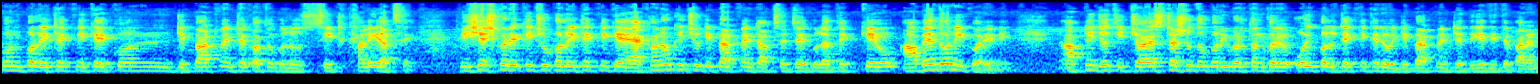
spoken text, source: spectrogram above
কোন পলিটেকনিকে কোন ডিপার্টমেন্টে কতগুলো সিট খালি আছে, বিশেষ করে কিছু পলিটেকনিকে এখনও কিছু ডিপার্টমেন্ট আছে যেগুলোতে কেউ আবেদনই করেনি। আপনি যদি চয়েসটা শুধু পরিবর্তন করে ওই পলিটেকনিকের ওই ডিপার্টমেন্টে দিয়ে দিতে পারেন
